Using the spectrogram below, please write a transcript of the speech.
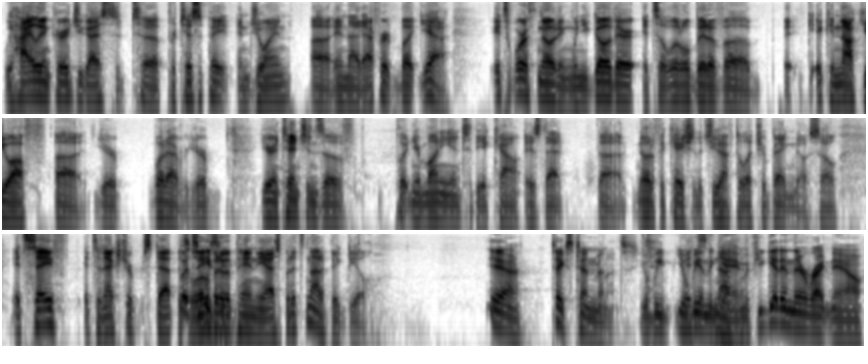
We highly encourage you guys to, to participate and join uh, in that effort. But yeah, it's worth noting when you go there, it's a little bit of a, it, it can knock you off uh, your whatever your your intentions of putting your money into the account is that uh, notification that you have to let your bank know. So it's safe. It's an extra step. It's, it's a little bit of a pain in the ass, but it's not a big deal. Yeah, takes ten minutes. You'll be you'll be It's in the nothing. game if you get in there right now.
